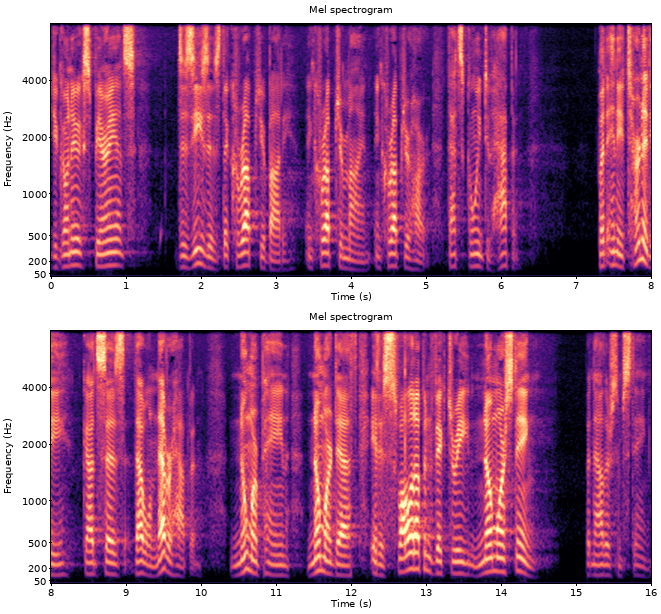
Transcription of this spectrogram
you're going to experience diseases that corrupt your body and corrupt your mind and corrupt your heart. That's going to happen. But in eternity, God says that will never happen. No more pain, no more death. It is swallowed up in victory, no more sting. But now there's some sting.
